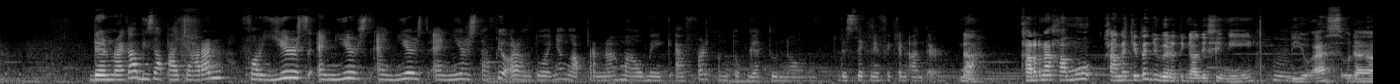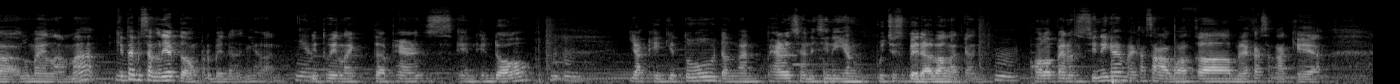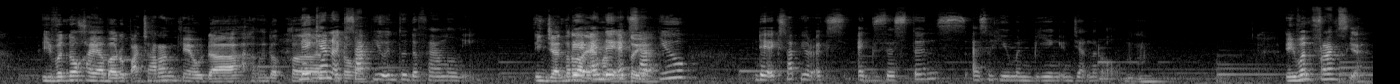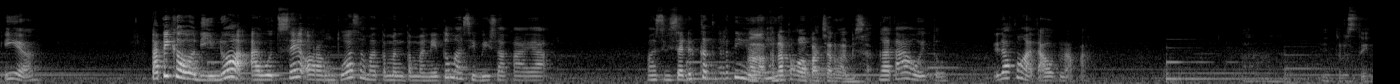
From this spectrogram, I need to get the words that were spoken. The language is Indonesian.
dan mereka bisa pacaran for years and years and years and years tapi orang tuanya nggak pernah mau make effort untuk get to know the significant other Nah, karena kamu, karena kita juga udah tinggal di sini Hmm. di US udah lumayan lama, kita bisa ngeliat dong perbedaannya kan, Yeah. between like the parents in Indo yang kayak gitu dengan parents yang di sini yang which is beda banget kan. Hmm. Kalau parents di sini kan mereka sangat welcome, mereka sangat kayak even though kayak baru pacaran kayak udah deket. they can gitu accept kan. you into the family In general they, ya and they gitu ya. accept you they accept your ex- existence as a human being in general Mm-mm. Even friends ya. iya tapi kalau di Indo I would say orang tua sama teman-teman itu masih bisa kayak masih bisa deket ngerti nggak Ah, sih kenapa kalau pacaran nggak bisa? nggak tahu itu itu aku nggak tahu kenapa Interesting.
